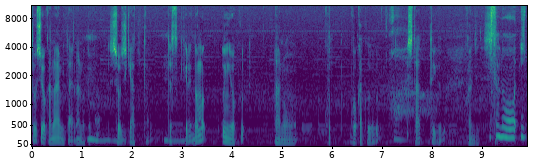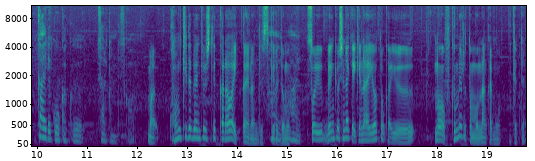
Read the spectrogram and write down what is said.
どうしようかなみたいなのとか正直あったんですけれども、運よくあの合格したっていう感じです。その1回で合格されたんですか？まあ、本気で勉強してからは1回なんですけれども、はいはい、そういう勉強しなきゃいけないよとかいうのを含めるともう何回も受けて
